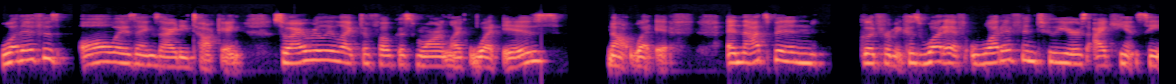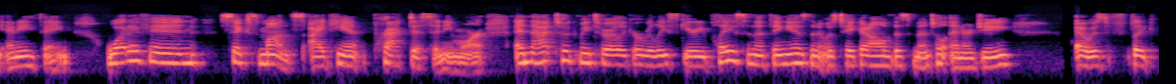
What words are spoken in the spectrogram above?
What if is always anxiety talking. So, I really like to focus more on like what is, not what if. And that's been good for me because what if what if in 2 years I can't see anything? What if in 6 months I can't practice anymore? And that took me to like a really scary place and the thing is then it was taking all of this mental energy. I was like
